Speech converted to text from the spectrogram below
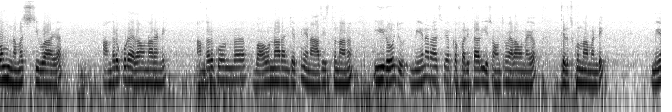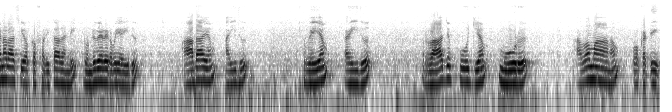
ఓం నమ శివాయ. అందరూ కూడా ఎలా ఉన్నారండి? అందరూ కూడా బాగున్నారని చెప్పి నేను ఆశిస్తున్నాను. ఈరోజు మీనరాశి యొక్క ఫలితాలు ఈ సంవత్సరం ఎలా ఉన్నాయో తెలుసుకుందామండి. మీనరాశి యొక్క ఫలితాలండి. రెండు వేల ఇరవై ఐదు. ఆదాయం ఐదు. వ్యయం ఐదు. రాజపూజ్యం మూడు. అవమానం ఒకటి.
